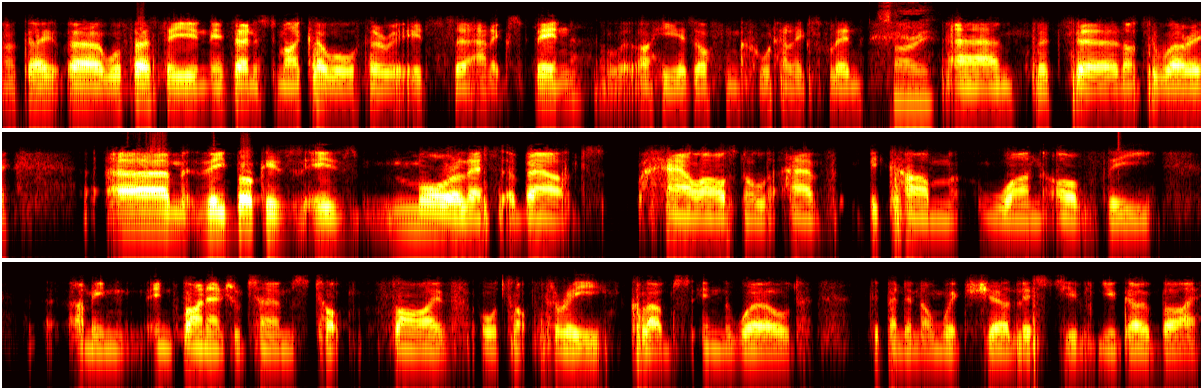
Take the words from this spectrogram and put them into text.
Okay. Uh, well, firstly, in, in, fairness to my co-author, it's uh, Alex Fynn. Well, he is often called Alex Flynn. Sorry. Um, but uh, not to worry. Um, the book is is more or less about how Arsenal have become one of the, I mean, in financial terms, top five or top three clubs in the world, depending on which uh, list you you go by,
